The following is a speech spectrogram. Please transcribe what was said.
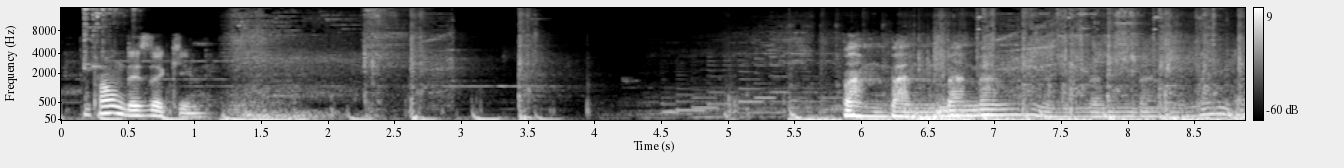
Vou comprar um desses aqui. Bam, bam, bam, bam, bam, bam, bam.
